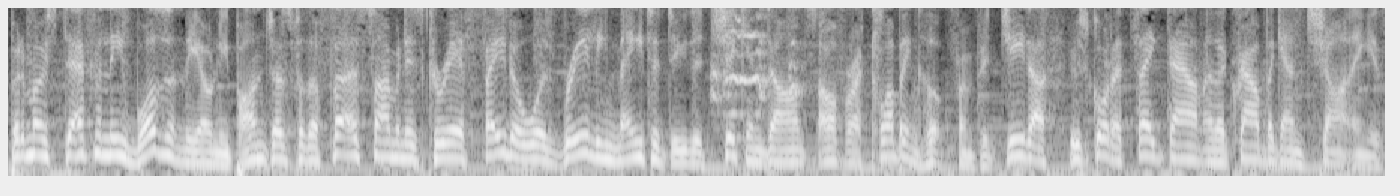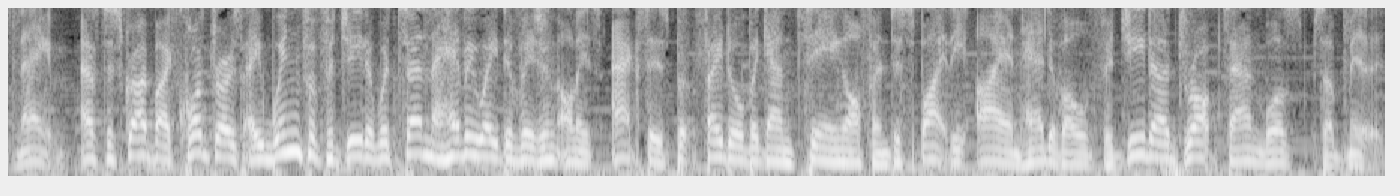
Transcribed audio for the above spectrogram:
But it most definitely wasn't the only punch, as for the first time in his career, Fedor was really made to do the chicken dance after a clubbing hook from Fujita, who scored a takedown and the crowd began chanting his name. As described by Quadros, a win for Fujita would turn the heavyweight division on its axis, but Fedor began teeing off and despite the iron head of old Fujita, dropped and was submitted.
